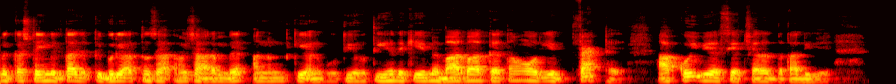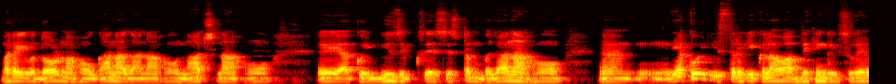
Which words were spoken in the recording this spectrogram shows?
में कष्ट ही मिलता है जबकि बुरी आदतों से हमेशा आरंभ में आनंद की अनुभूति होती है। देखिए, मैं बार बार कहता हूँ और ये फैक्ट है, आप कोई भी ऐसी अच्छी आदत बता दीजिए। भले ही वो दौड़ना हो गाना गाना हो, नाचना हो या कोई म्यूज़िक सिस्टम बजाना हो या कोई भी इस तरह की कला हो आप देखेंगे सुबह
